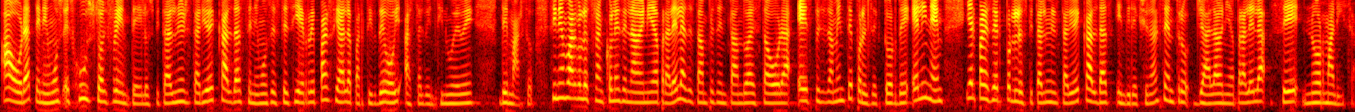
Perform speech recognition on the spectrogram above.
Ahora tenemos, es justo al frente del Hospital Universitario de Caldas, tenemos este cierre parcial a partir de hoy hasta el 29 de marzo. Sin embargo, los trancones en la avenida paralela se están presentando a esta hora es precisamente por el sector de El INEM y al parecer por el Hospital Universitario de Caldas en dirección al centro, ya la avenida paralela se normaliza.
